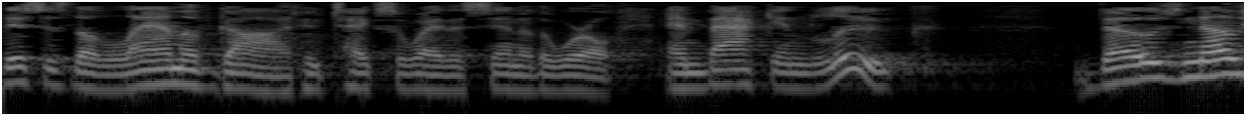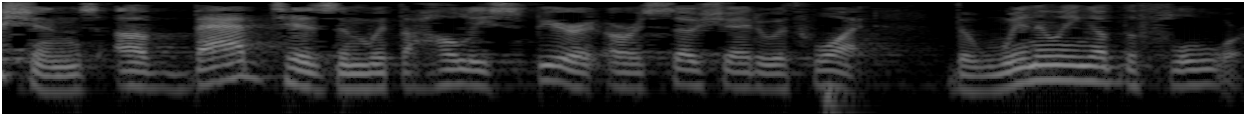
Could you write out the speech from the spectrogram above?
This is the Lamb of God who takes away the sin of the world. And back in Luke, those notions of baptism with the Holy Spirit are associated with what? The winnowing of the floor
